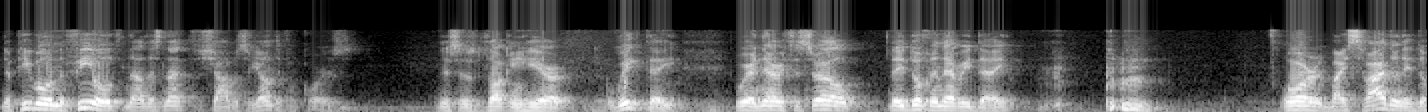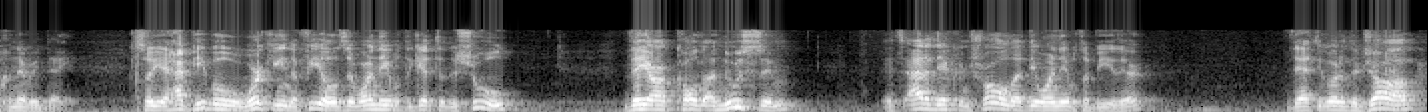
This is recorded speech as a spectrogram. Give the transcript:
the people in the field now, there's not Shabbos or Yontif, of course. This is talking here a weekday, where in Eretz Yisrael they duchen every day, or by Svardon they duchen every day. So you have people who are working in the fields that weren't able to get to the shul. They are called anusim. It's out of their control that they weren't able to be there. They have to go to the job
